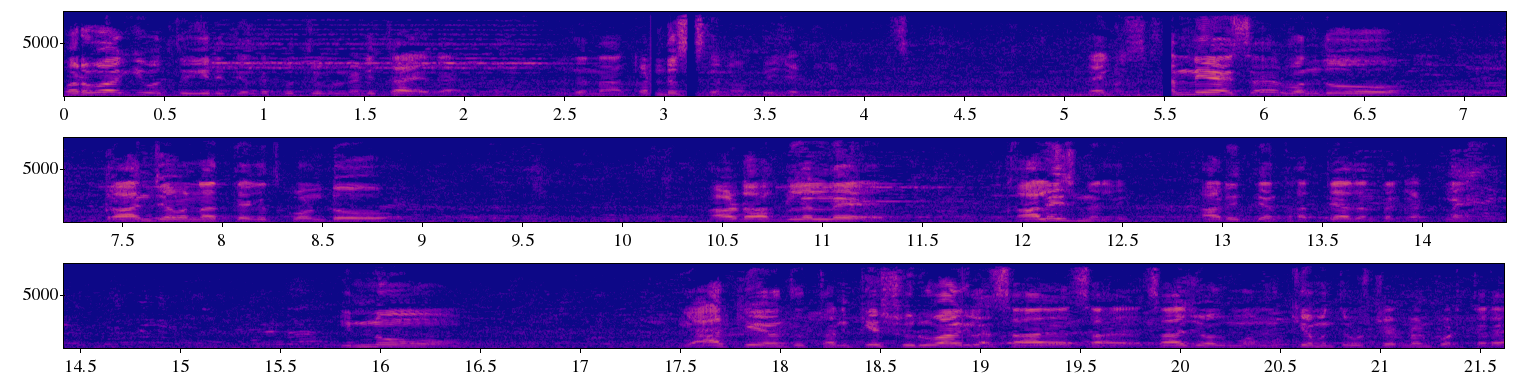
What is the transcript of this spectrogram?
ಪರವಾಗಿ ಇವತ್ತು ಈ ರೀತಿಯಿಂದ ಕೃತ್ಯಗಳು ನಡೀತಾ ಇದೆ. ಇದನ್ನ ಖಂಡಿಸ್ತೇವೆ ನಾವು ಬಿಜೆಪಿ ಥ್ಯಾಂಕ್ ಯು ಸರ್ ಅನ್ಯಾಯ ಸರ್ ಒಂದು ಗಾಂಜಾವನ್ನ ತೆಗೆದುಕೊಂಡು ಹಾಡು ಹಗಲಲ್ಲೇ ಕಾಲೇಜ್ನಲ್ಲಿ ಆ ರೀತಿಯಂತ ಹತ್ಯೆಯಾದಂಥ ಘಟನೆ. ಇನ್ನೂ ಯಾಕೆ ಅಂತ ತನಿಖೆ ಶುರುವಾಗಿಲ್ಲ. ಸಹ- ಸಹ- ಸಹಜವಾಗಿ ಮುಖ್ಯಮಂತ್ರಿಗಳು ಮುಖ್ಯಮಂತ್ರಿ ಸ್ಟೇಟ್ಮೆಂಟ್ ಕೊಡ್ತಾರೆ.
